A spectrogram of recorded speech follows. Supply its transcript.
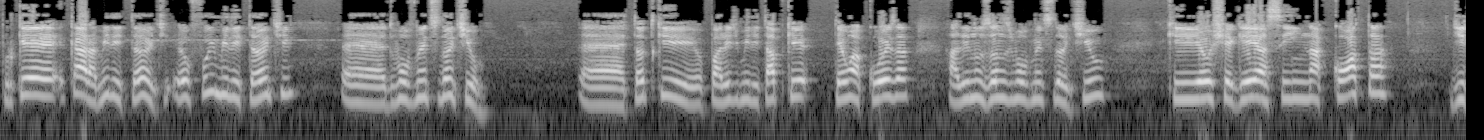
Porque cara, militante, eu fui militante é, do movimento estudantil, tanto que eu parei de militar porque tem uma coisa ali nos anos de movimento estudantil, que eu cheguei assim na cota de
